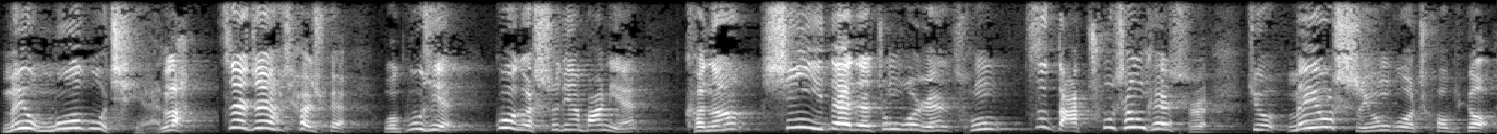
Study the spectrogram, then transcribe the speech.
没有摸过钱了。再这样下去，我估计过个十年八年，可能新一代的中国人从自打出生开始就没有使用过钞票，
